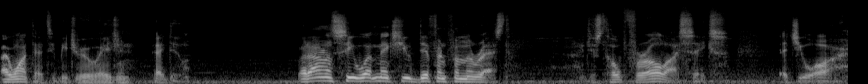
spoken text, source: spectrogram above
I want that to be true, Agent. I do. But I don't see what makes you different from the rest. I just hope for all our sakes that you are.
